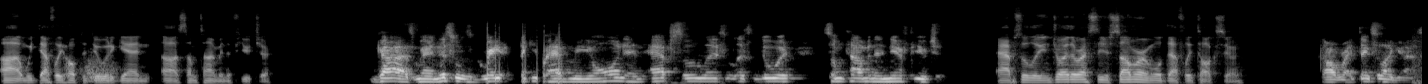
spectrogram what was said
Uh, we definitely hope to do it again uh, sometime in the future guys, man, this was great. Thank you for having me on, and absolutely, let's, let's do it sometime in the near future. Absolutely. Enjoy the rest of your summer, and we'll definitely talk soon. All right. Thanks a lot, guys.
